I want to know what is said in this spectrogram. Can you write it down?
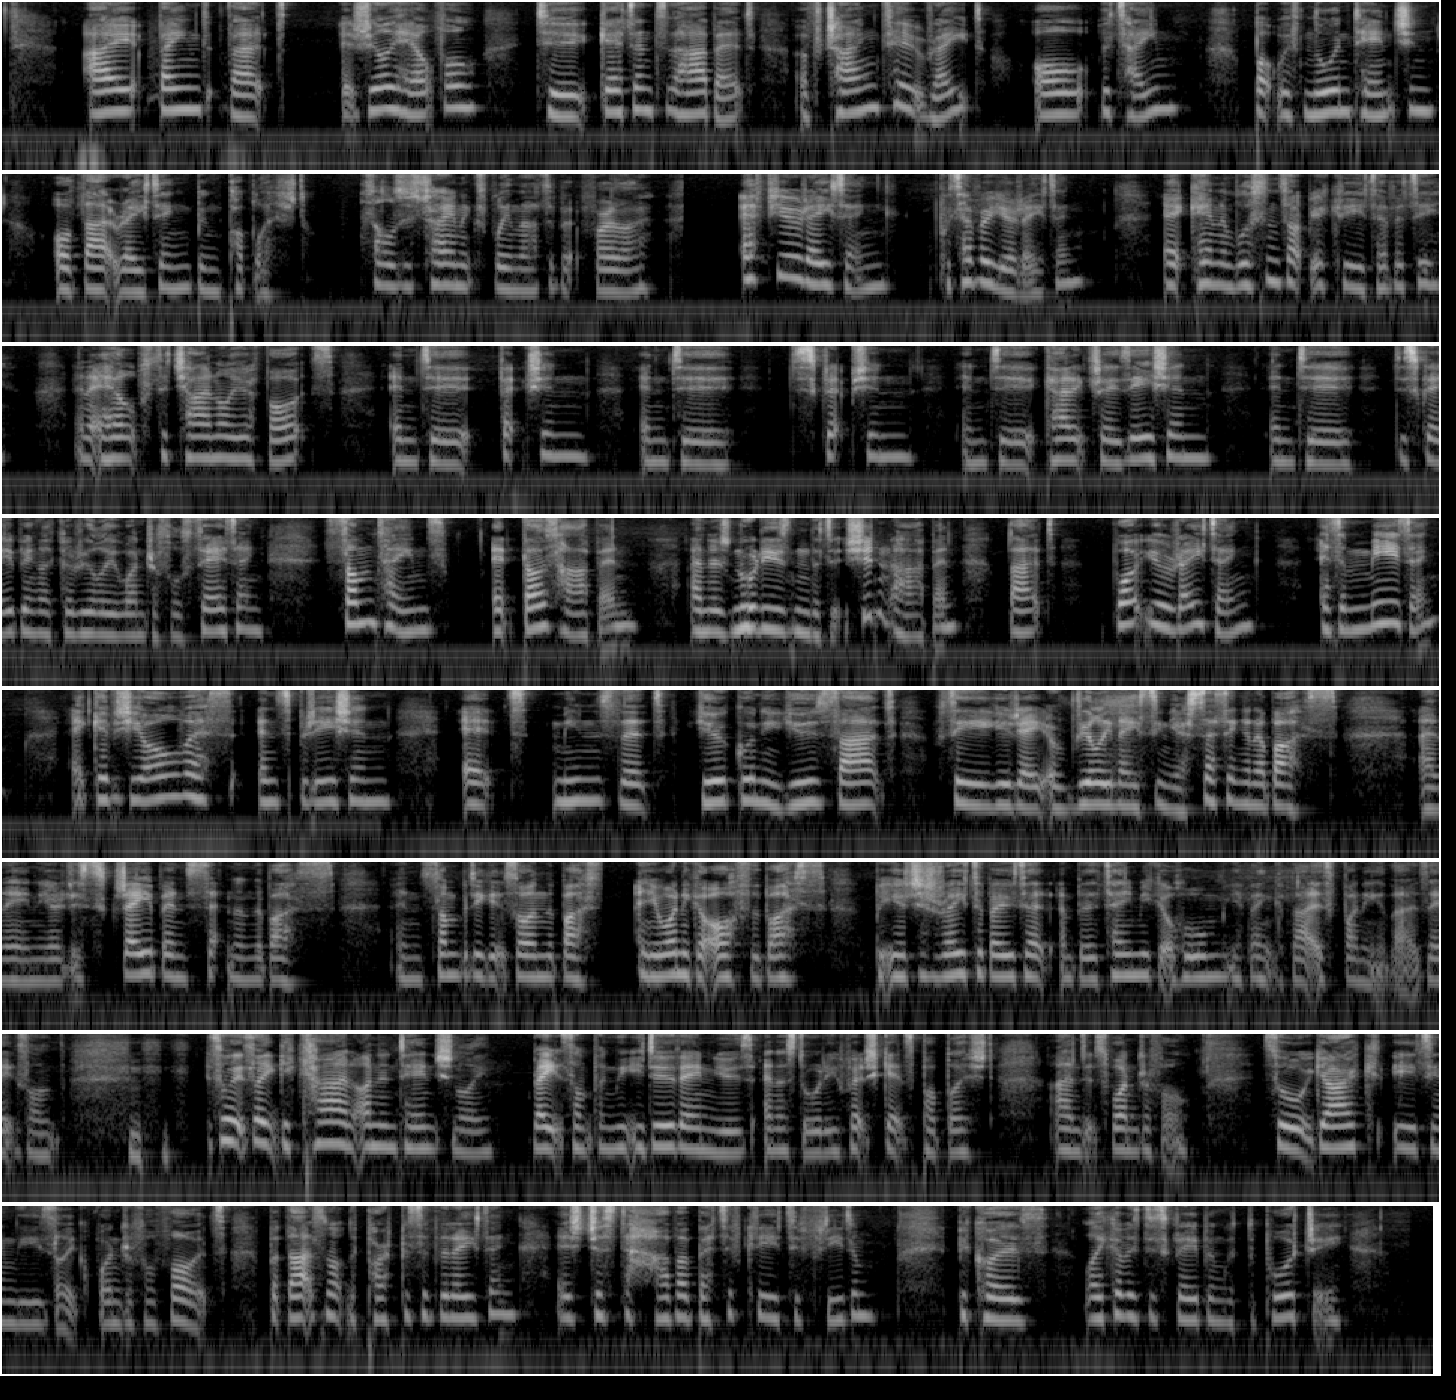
I find that it's really helpful to get into the habit of trying to write all the time, but with no intention of that writing being published. So I'll just try and explain that a bit further. If you're writing, whatever you're writing, it kind of loosens up your creativity and it helps to channel your thoughts into fiction, into description, into characterization, into describing like a really wonderful setting. Sometimes it does happen, and there's no reason that it shouldn't happen, that what you're writing is amazing. It gives you all this inspiration. It means that you're going to use that. Say you write a really nice scene, you're sitting in a bus, and then you're describing sitting on the bus, and somebody gets on the bus, and you want to get off the bus, but you're just write about it, and by the time you get home, you think that is funny, that is excellent. so it's like you can unintentionally write something that you do then use in a story which gets published and it's wonderful. So you are creating these like wonderful thoughts, but that's not the purpose of the writing. It's just to have a bit of creative freedom because like I was describing with the poetry,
